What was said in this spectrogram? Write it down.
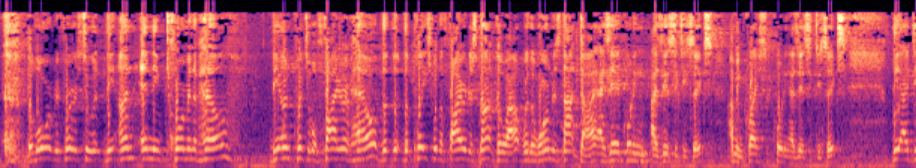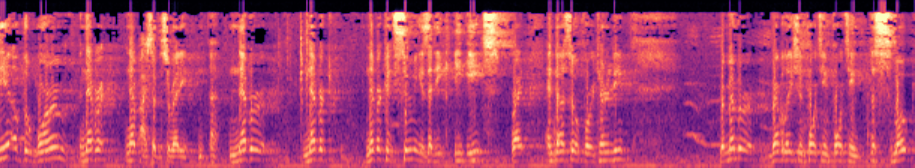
The Lord refers to it the unending torment of hell, the unquenchable fire of hell, the, the, the, place where the fire does not go out, where the worm does not die. Isaiah quoting Isaiah 66. I mean, Christ quoting Isaiah 66. The idea of the worm never, never, I said this already, uh, never, never, never consuming is that he, he eats, right, and does so for eternity. Remember Revelation 14, 14, the smoke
